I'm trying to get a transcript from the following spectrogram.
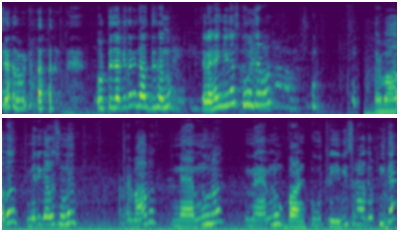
ਚੱਲ ਬਟਾ ਉੱਤੇ ਜਾ ਕੇ ਤਾਂ ਨਹੀਂ ਦੱਸਦੀ ਸਾਨੂੰ? ਰਹੇਂਗੀ ਨਾ ਸਕੂਲ ਚ ਅਰਬਾਬ, ਮੇਰੀ ਗੱਲ ਸੁਣ। ਅਰਬਾਬ ਮੈਮ ਨੂੰ ਨਾ ਮੈਮ ਨੂੰ 1 2 3 ਵੀ ਸੁਣਾ ਦਿਓ, ਠੀਕ ਹੈ?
